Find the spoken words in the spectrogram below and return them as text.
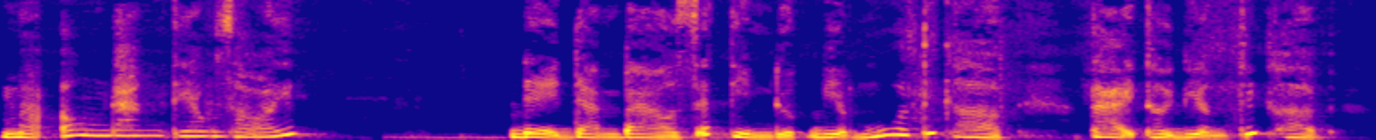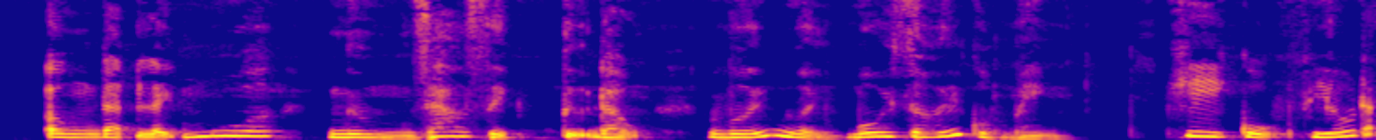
mà ông đang theo dõi. Để đảm bảo sẽ tìm được điểm mua thích hợp tại thời điểm thích hợp, ông đặt lệnh mua ngừng giao dịch tự động với người môi giới của mình. Khi cổ phiếu đã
